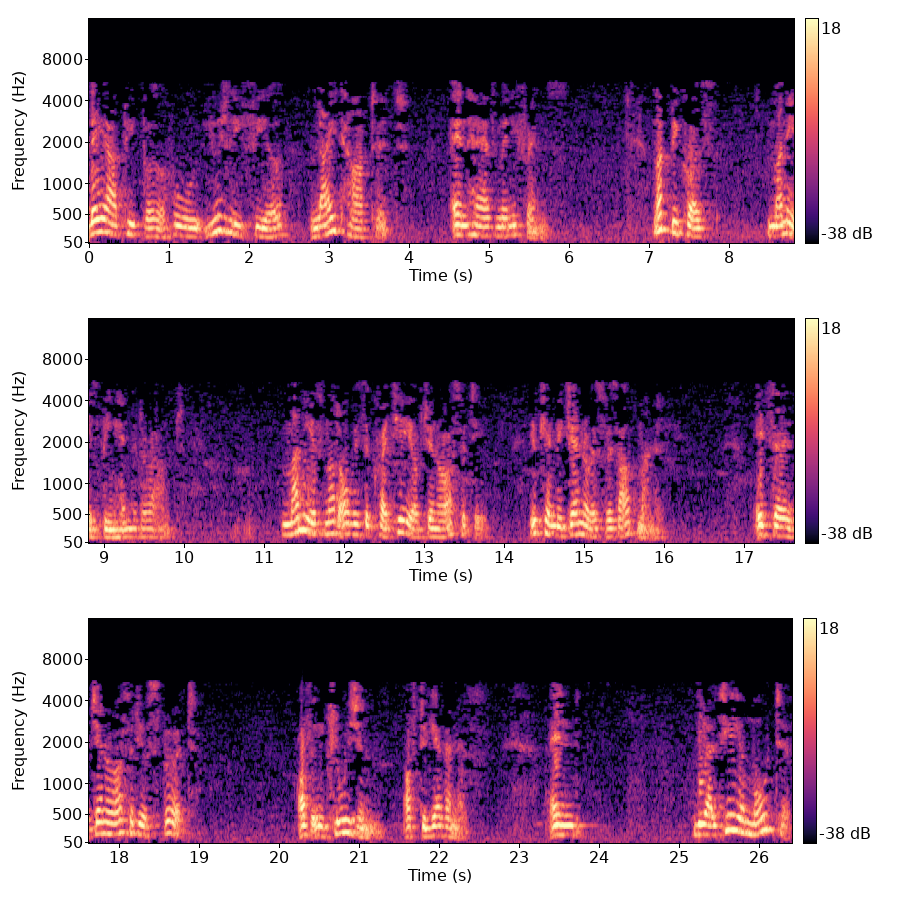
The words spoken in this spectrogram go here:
They are people who usually feel light-hearted and have many friends. Not because money is being handed around. Money is not always a criteria of generosity. You can be generous without money. It's a generosity of spirit, of inclusion, of togetherness. And the ulterior motive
